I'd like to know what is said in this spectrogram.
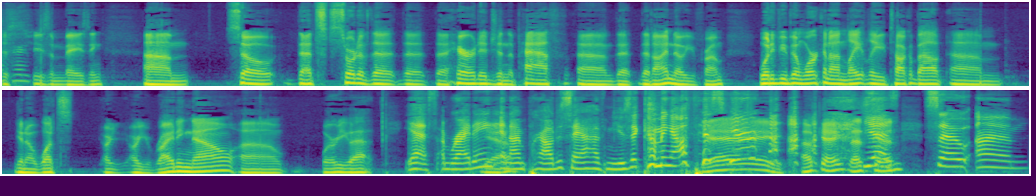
just, her. she's amazing. Um, so that's sort of the, the, the heritage and the path um, that that I know you from. What have you been working on lately? Talk about um, you know what's are you, are you writing now? Uh, where are you at? Yes, I'm writing, Yeah. and I'm proud to say I have music coming out this year. Okay, that's yes. good. So, um,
